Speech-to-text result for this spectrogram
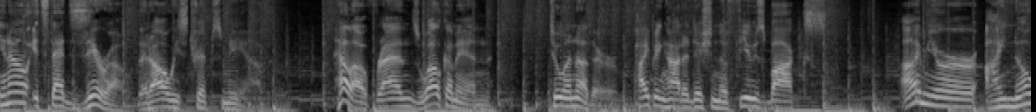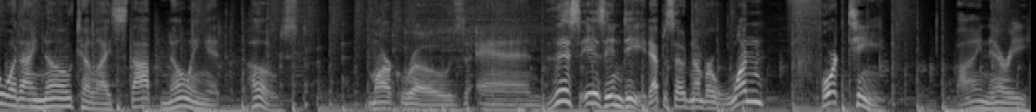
you know, it's that zero that always trips me up. Hello, friends. Welcome in to another piping hot edition of Fusebox. I'm your I know what I know till I stop knowing it host, Marc Rose, and this is indeed episode number 114 Binary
